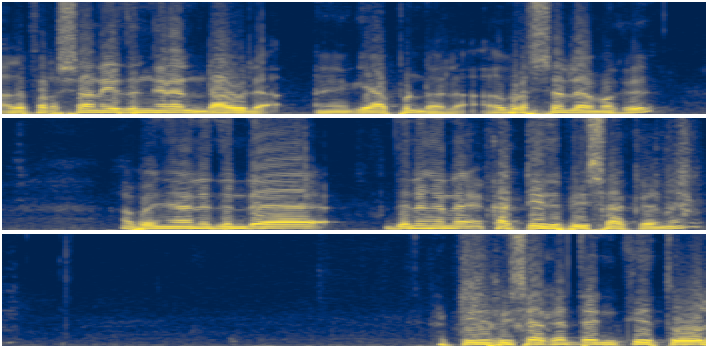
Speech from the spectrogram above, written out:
അത് ഫ്രഷാണെങ്കിൽ ഇതിങ്ങനെ ഉണ്ടാവില്ല. ഗ്യാപ്പ് ഉണ്ടാവില്ല. അത് പ്രശ്നമല്ല നമുക്ക്. അപ്പോൾ ഞാനിതിന്റെ ഇതിനങ്ങനെ കട്ട് ചെയ്ത് പീസാക്കുകയാണ് കട്ട് ചെയ്ത് പീസാക്കാത്ത എനിക്ക് തോൽ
